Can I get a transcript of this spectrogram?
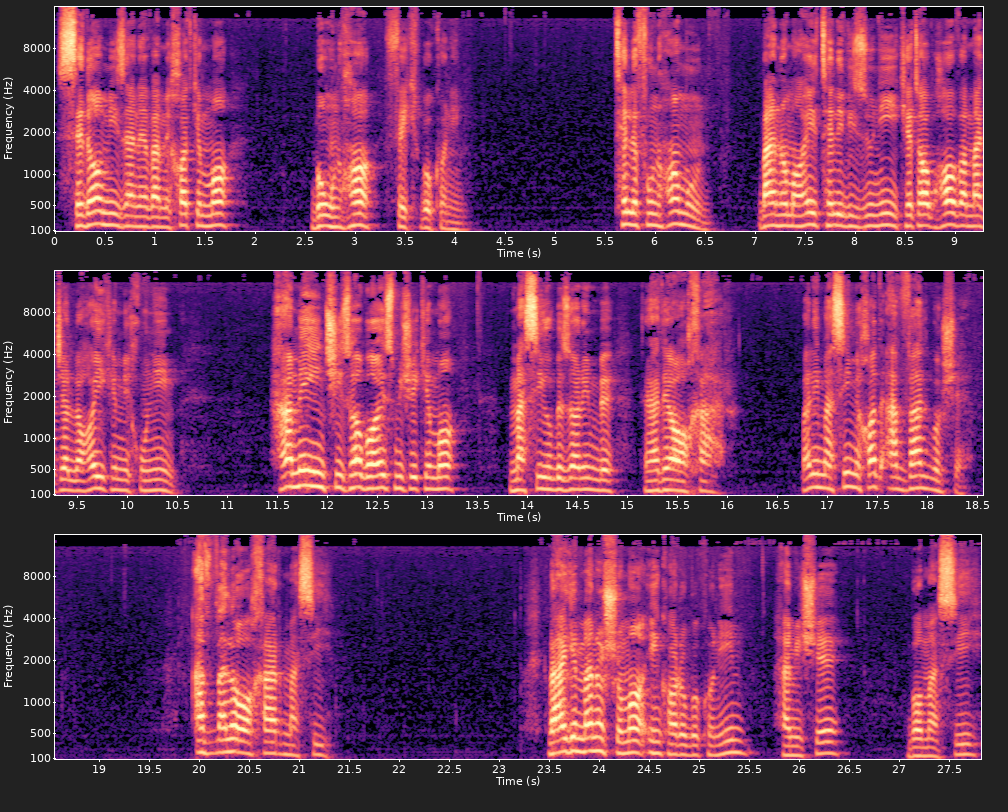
صدا می‌زنه و می‌خواد که ما به اونها فکر بکنیم. تلفن هامون برنامه های تلویزیونی کتاب ها و مجله هایی که می‌خونیم همه این چیزها باعث میشه که ما مسیح رو بذاریم به رده آخر. ولی مسیح می‌خواد اول باشه. اول و آخر مسیح. و اگه من و شما این کار رو بکنیم همیشه با مسیح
